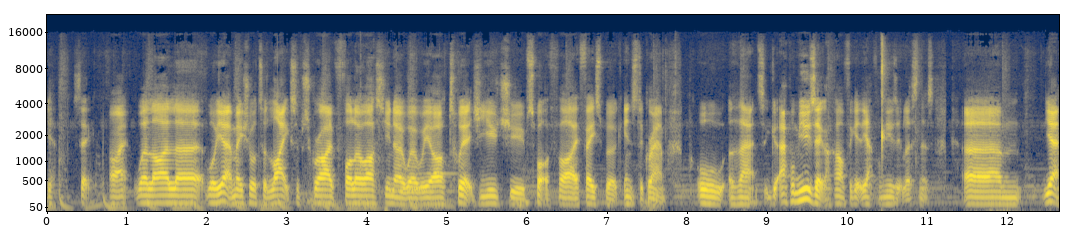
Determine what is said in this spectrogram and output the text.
Yeah, sick. All right. Well, I'll. Uh, well, yeah. Make sure to like, subscribe, follow us. You know where we are: Twitch, YouTube, Spotify, Facebook, Instagram, all that. Apple Music. I can't forget the Apple Music listeners. Um, yeah.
